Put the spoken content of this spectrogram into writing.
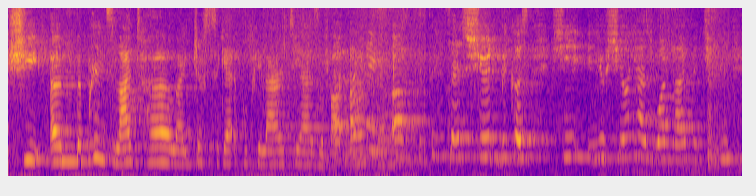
she um the prince lied to her like just to get popularity as a I butler. think um, the princess should because she, if she only has one life and she, be,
